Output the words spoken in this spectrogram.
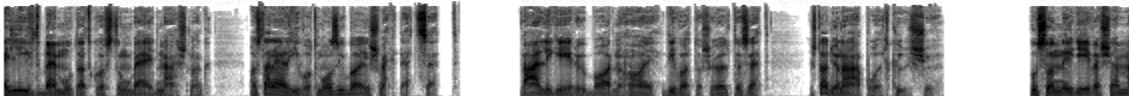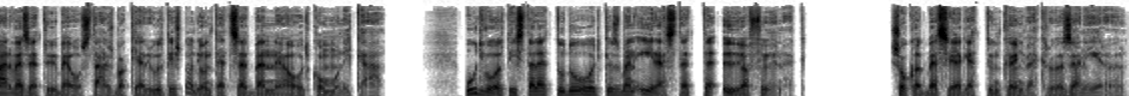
Egy liftben mutatkoztunk be egymásnak, aztán elhívott moziba, és megtetszett. Válligérő barna haj, divatos öltözet, és nagyon ápolt külső. 24 évesen már vezetőbeosztásba került, és nagyon tetszett benne, ahogy kommunikál. Úgy volt tisztelettudó, hogy közben éreztette ő a főnök. Sokat beszélgettünk könyvekről, zenéről.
